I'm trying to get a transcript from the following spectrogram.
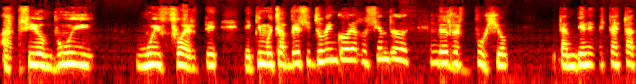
ha sido muy, muy fuerte. Y aquí muchas veces, yo vengo recién del, refugio, y también está, esta,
